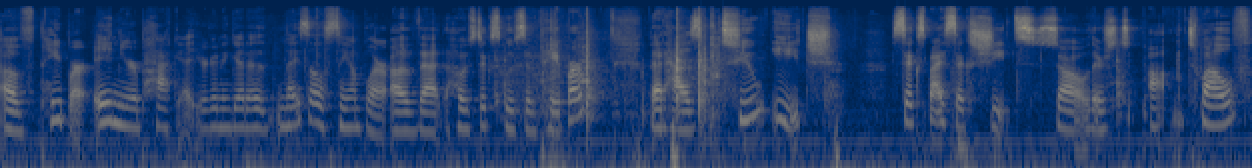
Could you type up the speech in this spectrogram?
of paper in your packet. You're going to get a nice little sampler of that host exclusive paper that has two each six by six sheets. So there's um, 12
